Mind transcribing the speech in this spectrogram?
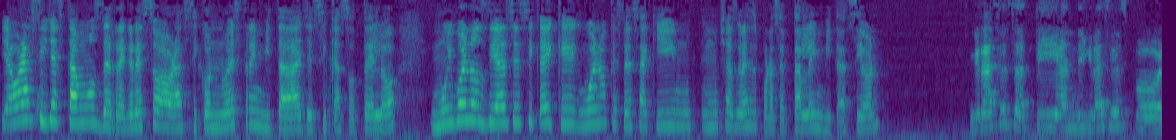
Y ahora sí, ya estamos de regreso, ahora sí con nuestra invitada Jessica Sotelo. Muy buenos días Jessica y qué bueno que estés aquí. Muchas gracias por aceptar la invitación. Gracias a ti Andy, gracias por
